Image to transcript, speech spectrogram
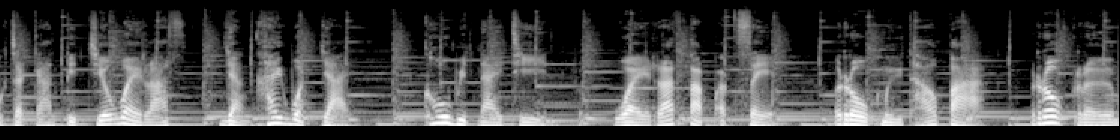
คจากการติดเชื้อไวรัส อย่างไข้หวัดใหญ่โควิด -19 ไวรัสตับอักเสบ โรคมือเท้าปาก โรคเริม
